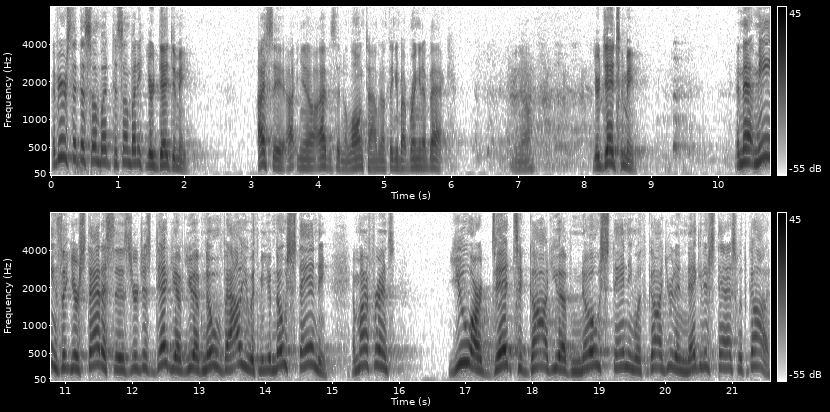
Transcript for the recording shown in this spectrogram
Have you ever said to somebody, to somebody You're dead to me? I say it, I, you know, I haven't said it in a long time, and I'm thinking about bringing it back. You know? You're dead to me. And that means that your status is you're just dead. You have, you have no value with me. You have no standing. And my friends, you are dead to God. You have no standing with God. You're in a negative status with God.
